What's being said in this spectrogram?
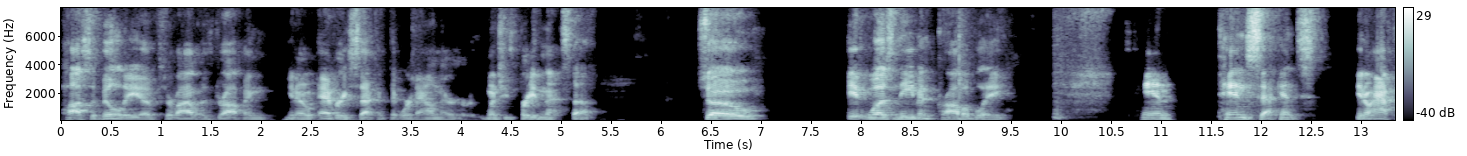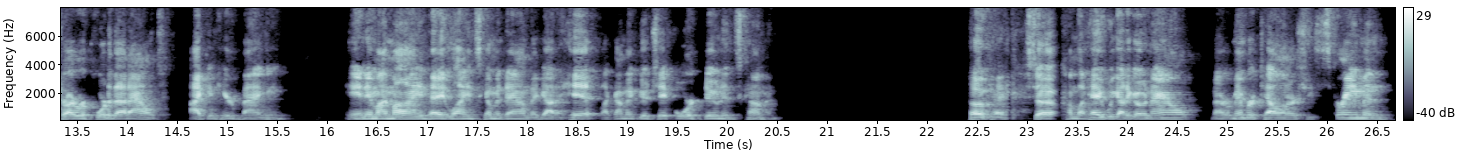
possibility of survival is dropping, you know, every second that we're down there when she's breathing that stuff. So it wasn't even probably 10, 10 seconds, you know, after I reported that out, I can hear banging. And in my mind, hey, line's coming down. They got a hit. Like I'm in good shape, or Doonan's coming. Okay. So I'm like, hey, we got to go now. And I remember telling her she's screaming,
